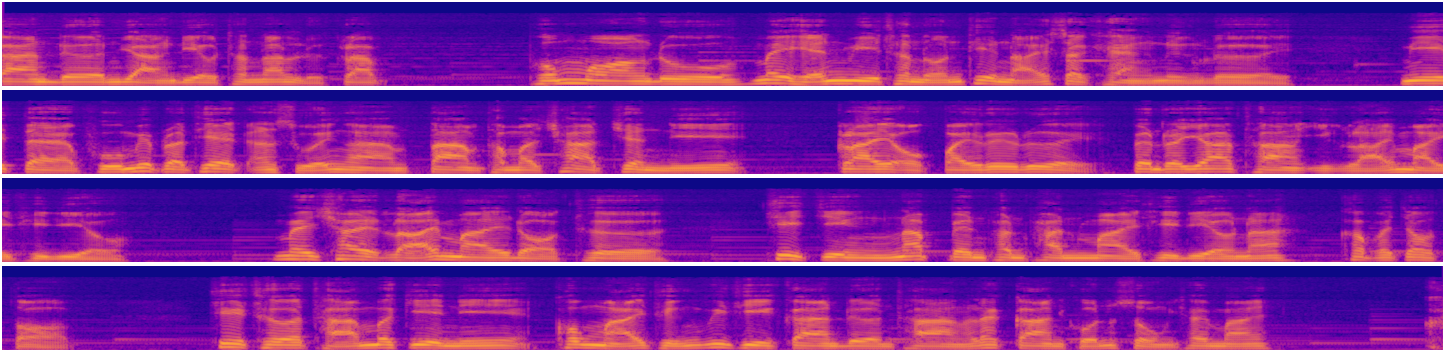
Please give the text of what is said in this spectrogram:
การเดินอย่างเดียวเท่านั้นหรือครับ ผมมองดูไม่เห็นมีถนนที่ไหนสักแห่งหนึ่งเลย มีแต่ภูมิประเทศอันสวยงามตามธรรมชาติเช่นนี้ ไกลออกไปเรื่อยๆ เป็นระยะทางอีกหลายไมล์ทีเดียว ไม่ใช่หลายไมล์ดอกเธอ ที่จริงนับเป็นพันๆไมล์ทีเดียวนะข้าพเจ้าตอบ ที่เธอถามเมื่อกี้นี้คงหมายถึงวิธีการเดินทางและการขนส่งใช่ไหมค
